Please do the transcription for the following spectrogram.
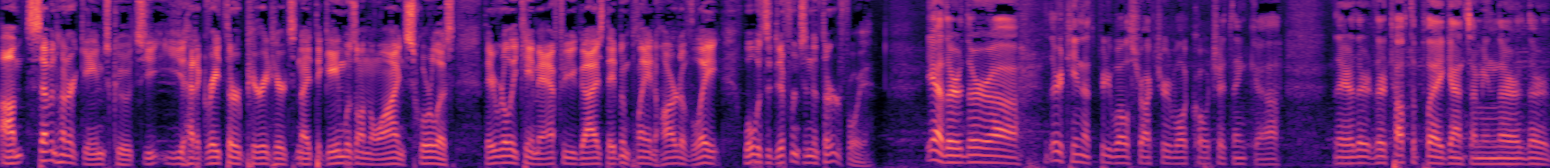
Um, 700 games, Coots. You, you, had a great third period here tonight. The game was on the line, scoreless. They really came after you guys. They've been playing hard of late. What was the difference in the third for you? Yeah, they're they're uh, they're a team that's pretty well structured, well coached. I think uh, they're they're they're tough to play against. I mean, they're they're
